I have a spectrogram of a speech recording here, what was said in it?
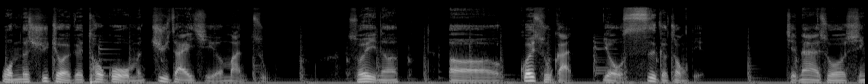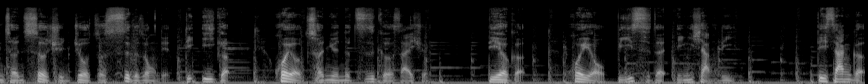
我们的需求也可以透过我们聚在一起而满足。所以呢，呃，归属感有四个重点。简单来说，形成社群就有这四个重点。第一个，会有成员的资格筛选；第二个，会有彼此的影响力；第三个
